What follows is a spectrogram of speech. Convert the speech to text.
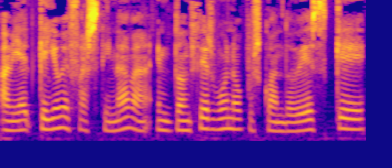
a mí que yo me fascinaba. Entonces, bueno, pues cuando ves que,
